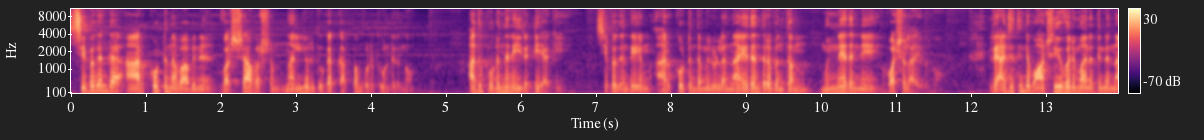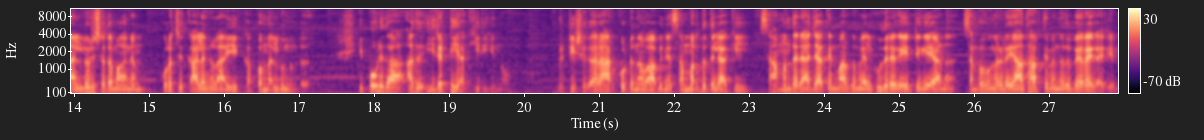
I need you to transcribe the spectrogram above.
ശിവഗംഗ ആർക്കോട്ട് നവാബിന് വർഷാവർഷം നല്ലൊരു തുക കപ്പം കൊടുത്തുകൊണ്ടിരുന്നു. അത് പൊടുന്നനെ ഇരട്ടിയാക്കി. ശിവഗംഗയും ആർക്കോട്ടും തമ്മിലുള്ള നയതന്ത്ര ബന്ധം മുന്നേ തന്നെ വഷളായിരുന്നു. രാജ്യത്തിന്റെ വാർഷിക വരുമാനത്തിന്റെ നല്ലൊരു ശതമാനം കുറച്ച് കാലങ്ങളായി കപ്പം നൽകുന്നുണ്ട്. ഇപ്പോൾ ഇതാ അത് ഇരട്ടിയാക്കിയിരിക്കുന്നു. ബ്രിട്ടീഷുകാർ ആർക്കോട്ട് നവാബിനെ സമ്മർദ്ദത്തിലാക്കി സാമന്ത രാജാക്കന്മാർക്ക് മേൽ കുതിര കയറ്റുകയാണ് സംഭവങ്ങളുടെ യാഥാർത്ഥ്യം എന്നത് വേറെ കാര്യം.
